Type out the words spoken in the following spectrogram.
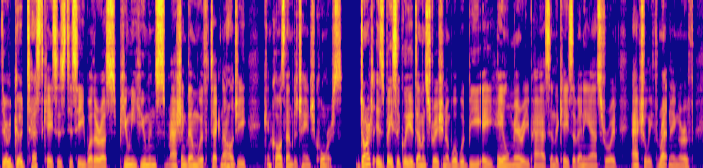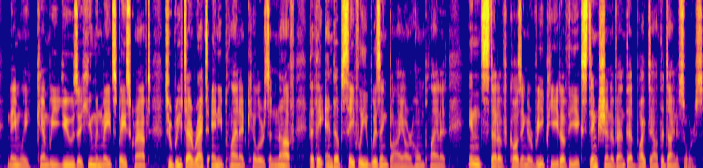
they're good test cases to see whether us puny humans smashing them with technology can cause them to change course. DART is basically a demonstration of what would be a Hail Mary pass in the case of any asteroid actually threatening Earth. Namely, can we use a human made spacecraft to redirect any planet killers enough that they end up safely whizzing by our home planet instead of causing a repeat of the extinction event that wiped out the dinosaurs?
